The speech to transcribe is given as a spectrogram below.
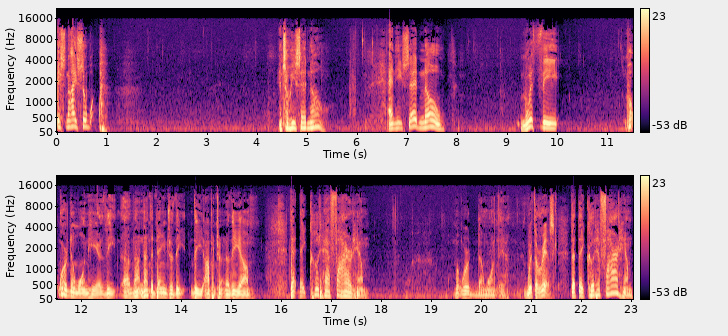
It's nicer. And so he said no. And he said no with the what word do I want here? The uh, not, not the danger, the the opportunity, the uh, that they could have fired him what word did I want there? With the risk that they could have fired him.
